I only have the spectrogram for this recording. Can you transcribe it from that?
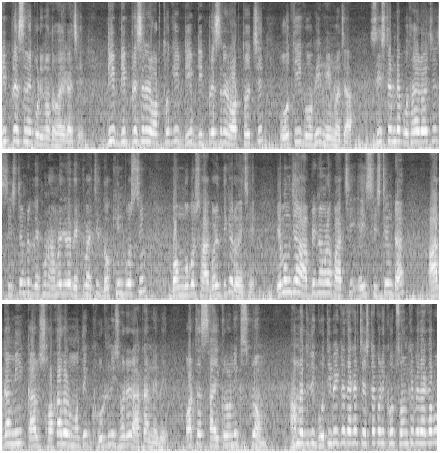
ডিপ্রেশনে পরিণত হয়ে গেছে। ডিপ ডিপ্রেশনের অর্থ কি? ডিপ ডিপ্রেশনের অর্থ হচ্ছে অতি গভীর নিম্নচাপ। সিস্টেমটা কোথায় রয়েছে? সিস্টেমটা দেখুন, আমরা যেটা দেখতে পাচ্ছি, দক্ষিণ, পশ্চিম বঙ্গোপসাগরের দিকে রয়েছে। এবং যা আপডেট আমরা পাচ্ছি, এই সিস্টেমটা আগামী কাল সকালের মধ্যে ঘূর্ণিঝড়ের আকার নেবে, অর্থাৎ সাইক্লোনিক স্ট্রম আমরা যদি গতিবেগটা দেখার চেষ্টা করি, খুব সংক্ষেপে দেখাবো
